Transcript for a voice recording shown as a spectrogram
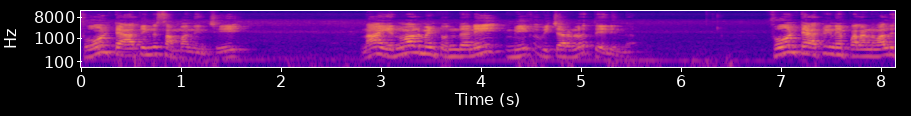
ఫోన్ ట్యాపింగ్ సంబంధించి నా ఇన్వాల్వ్మెంట్ ఉందని మీకు విచారణలో తేలిందా? ఫోన్ ట్యాపింగ్ నేను పలానా వాళ్ళు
